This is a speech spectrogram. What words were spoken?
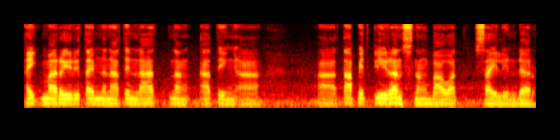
ay mariretime na natin lahat ng ating ah, ah, tappet clearance ng bawat cylinder.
